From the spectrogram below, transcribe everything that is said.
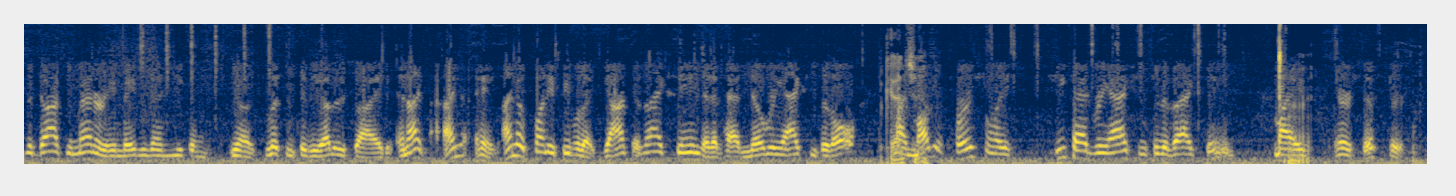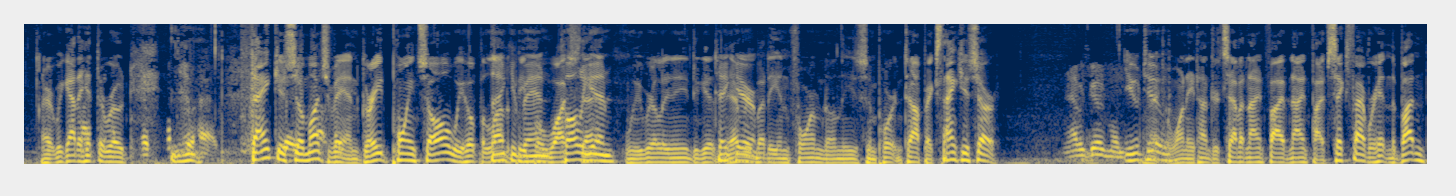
the documentary, maybe then you can you know listen to the other side. And I, I know- hey, I know plenty of people that got the vaccine that have had no reactions at all. Gotcha. My mother personally, she's had reactions to the vaccine. My her sister. all right, we got to hit the road. has also had. Thank you so much, Van. Great points, all. We hope a lot Thank of you, people Van. watch Call that. again. We really need to get Take care. everybody informed on these important topics. Thank you, sir. Have a good one. You too. 1 800 795 9565. We're hitting the button.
